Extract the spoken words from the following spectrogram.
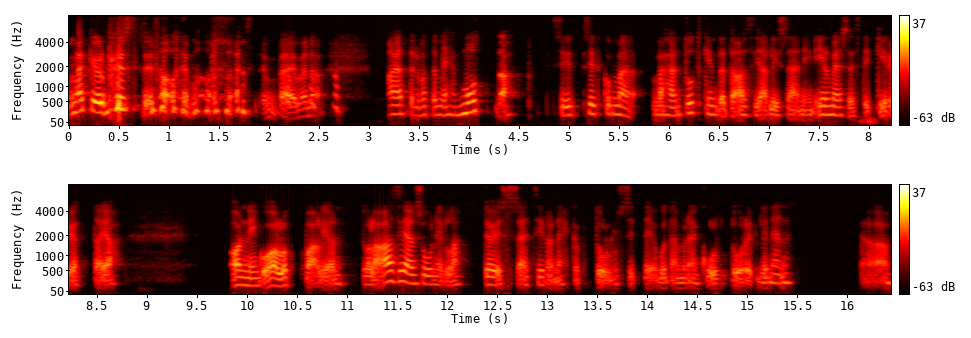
mä kyllä pystyn olemaan naisten päivänä ajattelematta miehen, mutta sitten sit kun mä vähän tutkin tätä asiaa lisää, niin ilmeisesti kirjoittaja on niin kuin ollut paljon tuolla asian suunnilla töissä, että siinä on ehkä tullut sitten joku tämmöinen kulttuurillinen ää,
